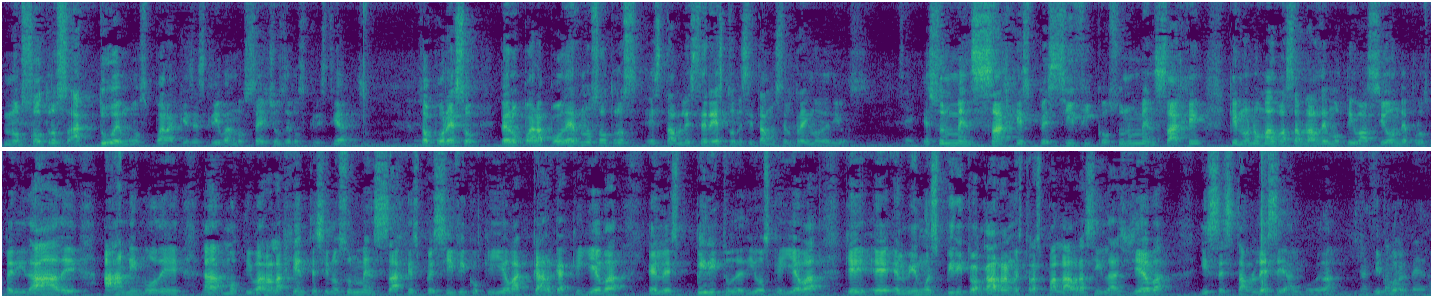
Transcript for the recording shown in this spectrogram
nosotros actuemos para que se escriban los hechos de los cristianos. por eso, pero para poder nosotros establecer esto necesitamos el reino de Dios. Es un mensaje específico, es un mensaje que no nomás vas a hablar de motivación, de prosperidad, de ánimo, de ah, motivar a la gente, sino es un mensaje específico que lleva carga, que lleva el Espíritu de Dios, que lleva, que eh, el mismo Espíritu agarra nuestras palabras y las lleva y se establece algo, ¿verdad? Así y como Pedro.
